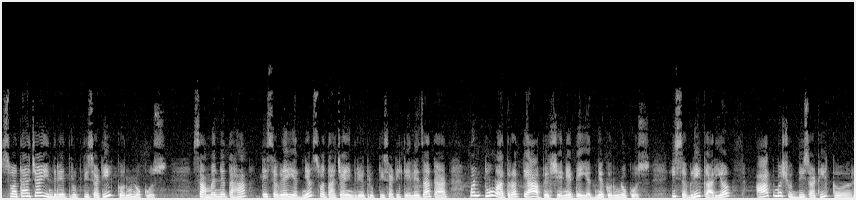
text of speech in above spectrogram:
स्वतःच्या इंद्रिय तृप्तीसाठी करू नकोस. सामान्यतः ते सगळे यज्ञ स्वतःच्या इंद्रिय तृप्तीसाठी केले जातात पण तू मात्र त्या अपेक्षेने ते यज्ञ करू नकोस. ही सगळी कार्य आत्मशुद्धीसाठी कर.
